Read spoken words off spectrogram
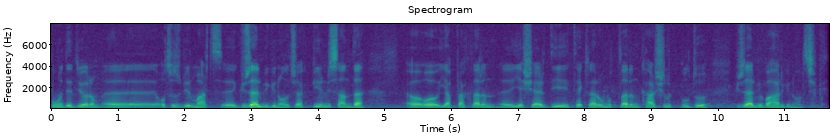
Umut ediyorum e, 31 Mart e, güzel bir gün olacak. 1 Nisan'da e, o yaprakların e, yeşerdiği, tekrar umutların karşılık bulduğu güzel bir bahar günü olacak.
